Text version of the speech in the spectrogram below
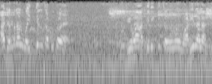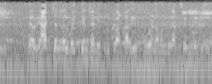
हा जनरल वैद्यांचा पुतळा आहे. जेव्हा अतिरेकी चळवळ वाढीला लागली त्या व्याज जनरल वैद्यांच्या नेतृत्वाखाली सुवर्ण मंदिरात सैन्य गेलं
